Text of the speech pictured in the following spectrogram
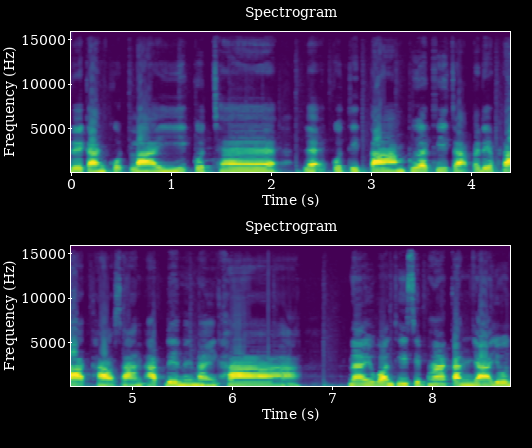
ด้วยการกดไลค์กดแชร์ และกดติดตามเพื่อที่จะไปได้พลาดข่าวสารอัปเดตใหม่ๆค่ะ ในวันที่ 15 กันยายน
